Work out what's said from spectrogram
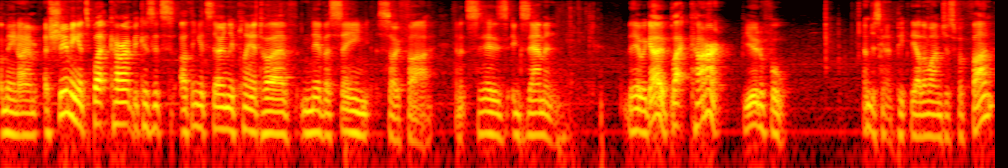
I mean, I'm assuming it's black currant because it's, I think it's the only plant I've never seen so far. And it says examine. There we go, black currant. Beautiful. I'm just going to pick the other one just for fun.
